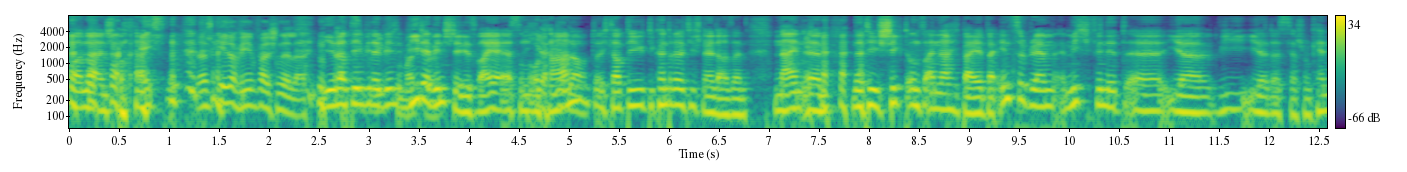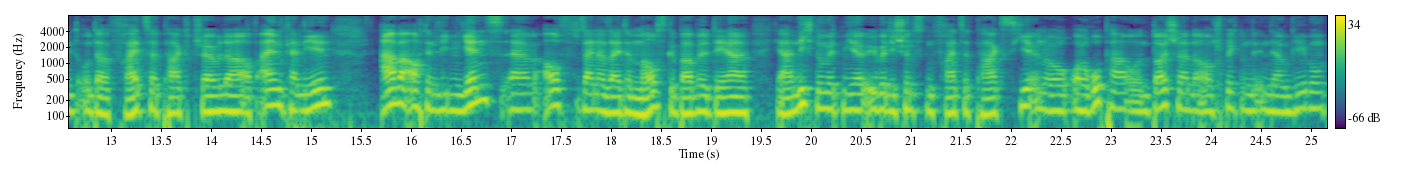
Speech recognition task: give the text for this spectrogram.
war nur ein Spaß. Das geht auf jeden Fall schneller. Je nachdem, wie der, Wind, wie der Wind steht. Es war ja erst so ein Orkan. Ja, genau. Ich glaube, die, die könnte relativ schnell da sein. Nein, äh, natürlich schickt uns eine Nachricht bei, bei Instagram. Mich findet äh, ihr, wie ihr das ja schon kennt, unter Freizeitpark Traveler auf allen Kanälen aber auch den lieben Jens äh, auf seiner Seite Mausgebabbel, der ja nicht nur mit mir über die schönsten Freizeitparks hier in Europa und Deutschland auch spricht und in der Umgebung,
